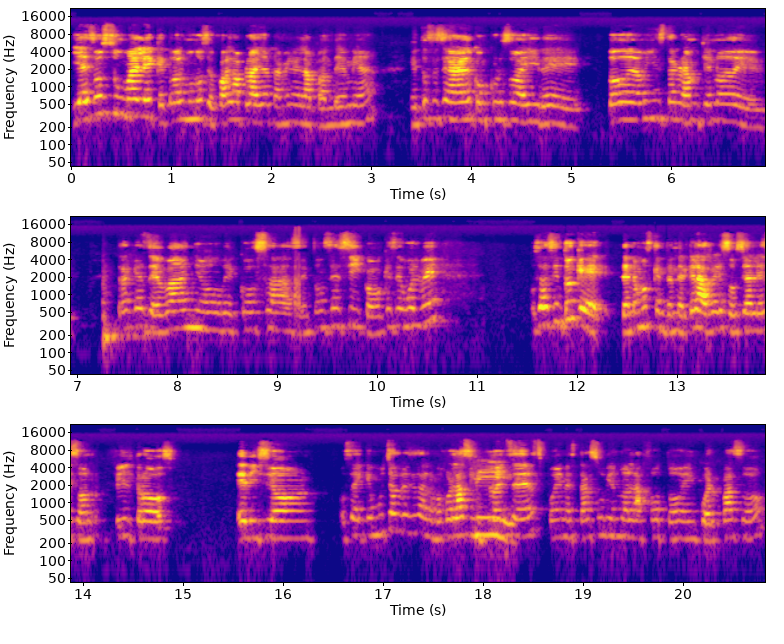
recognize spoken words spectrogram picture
Y a eso súmale que todo el mundo se fue a la playa también en la pandemia, entonces era el concurso ahí de todo mi Instagram lleno de trajes de baño, de cosas, entonces sí, como que se vuelve, o sea, siento que tenemos que entender que las redes sociales son filtros, edición, o sea, que muchas veces a lo mejor las influencers pueden estar subiendo la foto en cuerpazo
